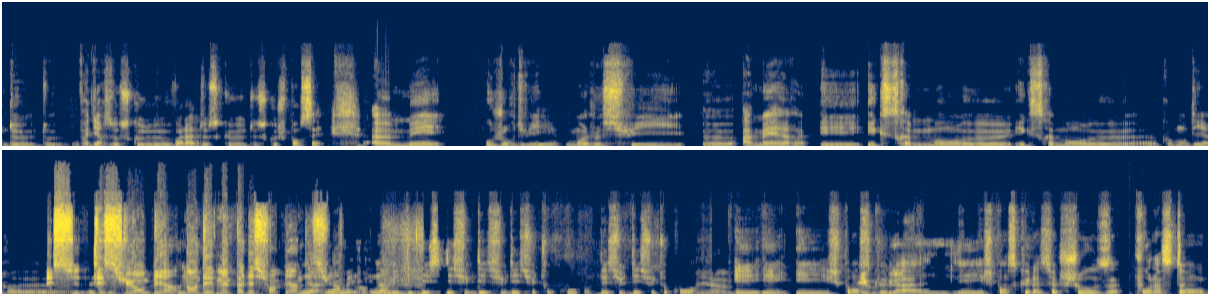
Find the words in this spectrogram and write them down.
de, de on va dire de ce que voilà de ce que de ce que je pensais Euh, mais aujourd'hui moi je suis euh, amer et extrêmement euh, extrêmement euh, comment dire euh, Déçu, déçu en bien. Non, dé- même pas déçu en bien. non, Déçu. non, mais non mais dé- déçu déçu déçu, déçu tout court déçu déçu tout court euh, et, et, et je pense Eh que oui. la et je pense que la seule chose pour l'instant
